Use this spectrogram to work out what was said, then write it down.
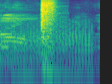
动。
